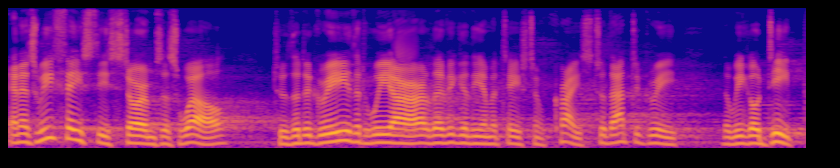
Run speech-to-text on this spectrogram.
And as we face these storms as well, to the degree that we are living in the imitation of Christ, to that degree, that we go deep,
